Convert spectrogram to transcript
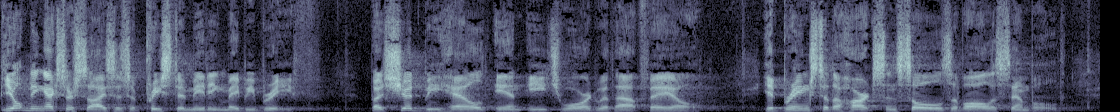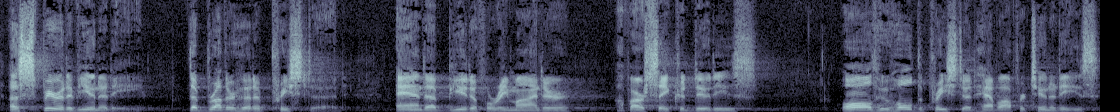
The opening exercises of priesthood meeting may be brief, but should be held in each ward without fail. It brings to the hearts and souls of all assembled a spirit of unity, the brotherhood of priesthood, and a beautiful reminder of our sacred duties. All who hold the priesthood have opportunities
